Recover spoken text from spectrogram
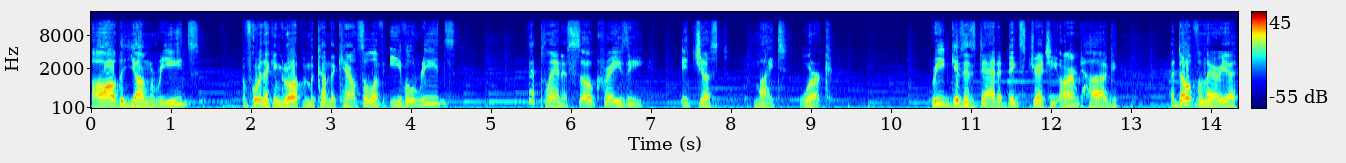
all the young Reeds before they can grow up and become the Council of Evil Reeds? That plan is so crazy, it just might work. Reed gives his dad a big, stretchy armed hug. Adult Valeria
